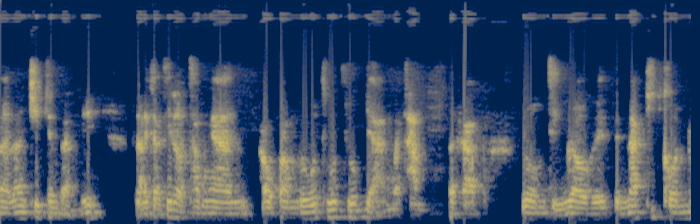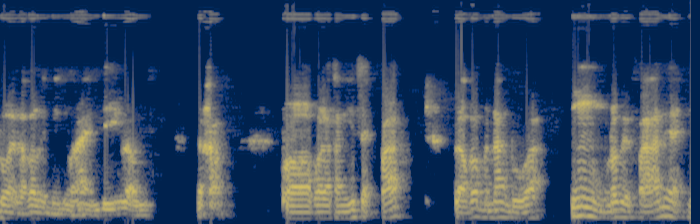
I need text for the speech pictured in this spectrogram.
มานั่งคิดกันแบบนี้ หลังจากที่เราทำงานเอาความรู้ทุกทุกอย่างมาทำนะครับ รวมถึงเราเป็นนักคิดค้นด้วยเราก็เลยมีหน่วย R&D ของเรานะครับ พอพอเราทำนี้เสร็จปั๊บเราก็มานั่งดูว่า อืมรถไฟฟ้าเนี่ยจ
